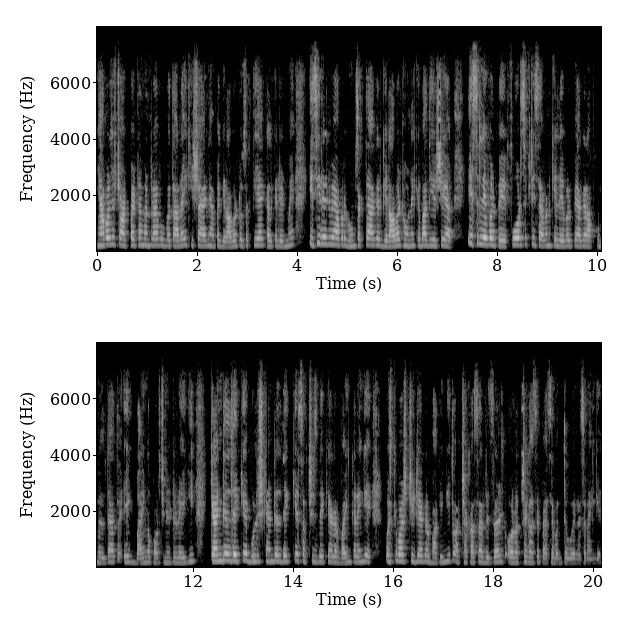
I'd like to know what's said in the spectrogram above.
यहाँ पर जो चार्ट पैटर्न बन रहा है, वो बता रहा है कि शायद यहाँ पर गिरावट हो सकती है कल के डेट में। इसी रेंज में यहाँ पर घूम सकता है। अगर गिरावट होने के बाद ये शेयर इस लेवल पे 467 के लेवल पे अगर आपको मिलता है तो एक बाइंग अपॉर्चुनिटी रहेगी। कैंडल देख के बुलिश कैंडल देख के, सब चीज़ देख के अगर बाइंग करेंगे, उसके बाद चीज़ें अगर भागेंगी तो अच्छा खासा रिज़ल्ट और अच्छे खासे पैसे बनते हुए नज़र आएँगे।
